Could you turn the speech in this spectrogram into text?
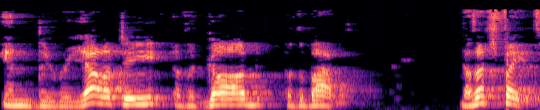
in the reality of the God of the Bible. Now that's faith.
